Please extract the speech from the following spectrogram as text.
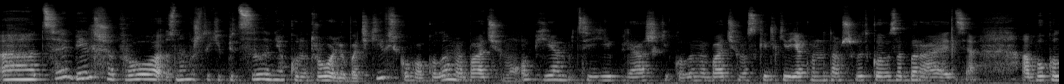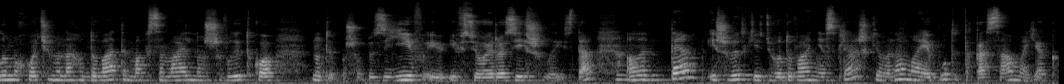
Е, Це більше про знову ж таки підсилення контролю батьківського, коли ми бачимо об'єм цієї пляшки, коли ми бачимо, скільки як воно там швидко забирається, або коли ми хочемо нагодувати максимально швидко, ну типу, щоб з'їв і, і все, і розійшлись. Да? Але темп і швидкість годування з пляшки вона має бути така сама, як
